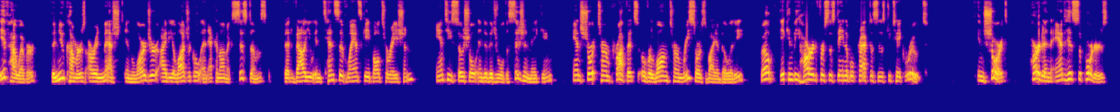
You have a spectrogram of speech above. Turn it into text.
If, however, the newcomers are enmeshed in larger ideological and economic systems that value intensive landscape alteration, antisocial individual decision making, and short term profits over long term resource viability, well, it can be hard for sustainable practices to take root. In short, Hardin and his supporters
